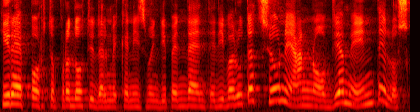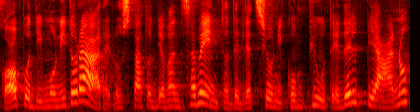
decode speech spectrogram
I report prodotti dal meccanismo indipendente di valutazione hanno ovviamente lo scopo di monitorare lo stato di avanzamento delle azioni compiute del piano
